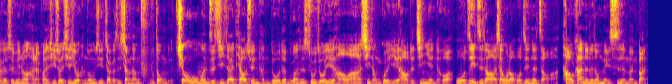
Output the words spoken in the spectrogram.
格随便乱喊的关系，所以其实有很多东西的价格是相当浮动的。就我们自己在挑选很多的，不管是书桌也好啊，系统柜也好的经验的话，我自己知道啊，像我老婆之前在找啊，好看的那种美式的门板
